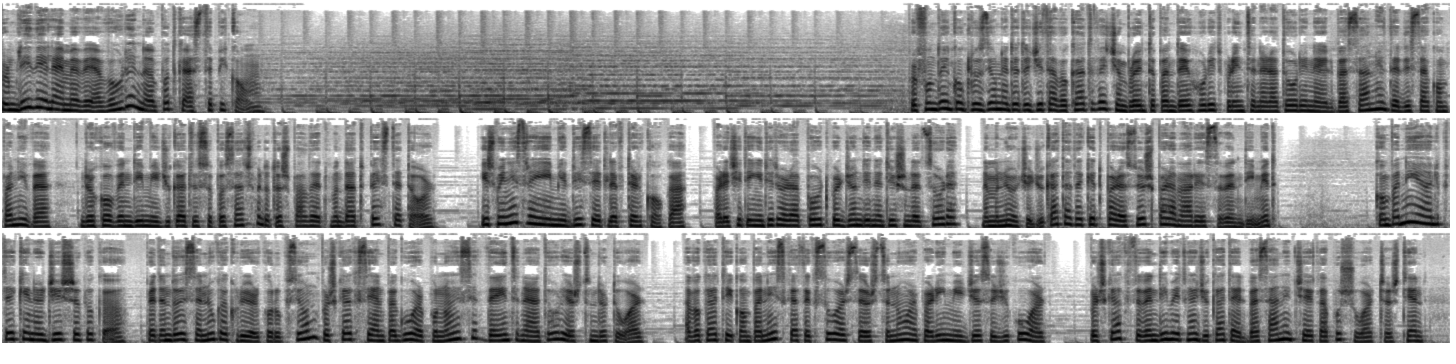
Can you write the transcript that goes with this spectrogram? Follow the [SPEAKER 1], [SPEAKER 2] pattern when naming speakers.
[SPEAKER 1] Përmbledhja e lajmeve javore në podcast.com. përfundojnë konkluzionet e të gjithë avokatëve që mbrojnë të pandehurit për inceneratorin e Elbasanit dhe disa kompanive, ndërkohë vendimi i gjykatës së posaçme do të shpallet më datë 5 tetor. Ish-ministri i Mjedisit Lefter Koka paraqiti një tjetër raport për gjendjen e tij shëndetësore në mënyrë që gjykata ta ketë parasysh para marrjes së vendimit. Kompania Albtek Energy SHPK pretendoi se nuk ka kryer korrupsion për shkak se janë paguar punonjësit dhe inceneratori është ndërtuar. Avokati i kompanisë ka theksuar se është cënuar parimi i gjësë së gjykuar për shkak të vendimit nga Gjykata e Elbasanit që e ka pushuar çështjen.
